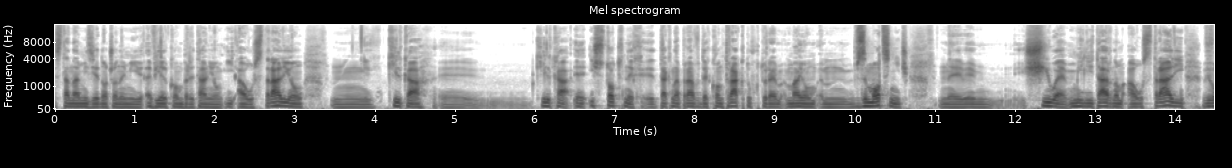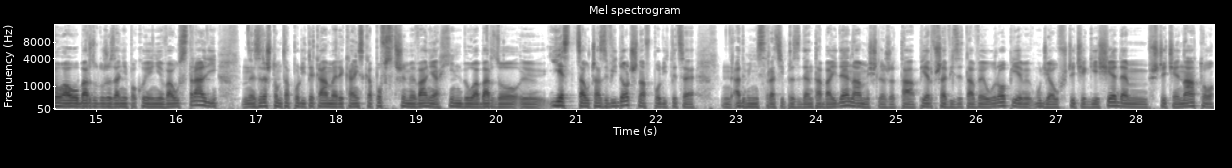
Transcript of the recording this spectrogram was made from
Stanami Zjednoczonymi, Wielką Brytanią i Australią. Mm, kilka, e, kilka e, istotnych tak naprawdę kontraktów, które mają mm, wzmocnić siłę militarną Australii, wywołało bardzo duże zaniepokojenie w Australii. Zresztą ta polityka amerykańska powstrzymywania Chin była bardzo, y, jest cały czas widoczna w polityce mm, administracji prezydenta Bidena. Myślę, że ta pierwsza wizyta w Europie, udział w szczycie G7, w szczycie NATO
